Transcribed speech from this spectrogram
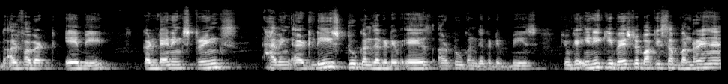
the alphabet A B containing strings having at least two consecutive A's और टू कंजर्केटिव बीज क्योंकि इन्हीं की बेस पे बाकी सब बन रहे हैं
